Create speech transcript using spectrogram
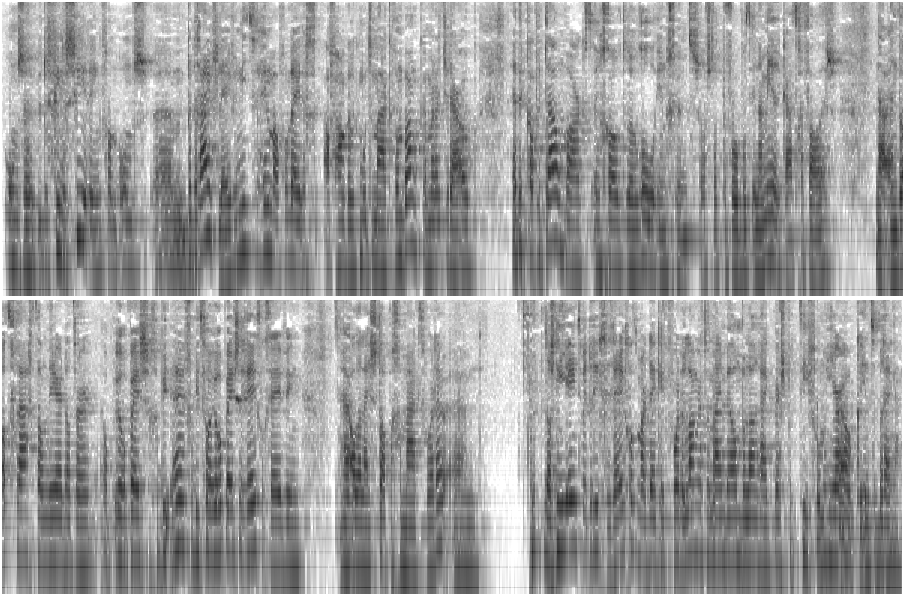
onze, de financiering van ons um, bedrijfsleven niet helemaal volledig afhankelijk moeten maken van banken, maar dat je daar ook de kapitaalmarkt een grotere rol in gunt, zoals dat bijvoorbeeld in Amerika het geval is. Nou, en dat vraagt dan weer dat er op Europees gebied, gebied van Europese regelgeving uh, allerlei stappen gemaakt worden. Um, dat is niet 1, 2, 3 geregeld, maar denk ik voor de lange termijn wel een belangrijk perspectief om hier ook in te brengen.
